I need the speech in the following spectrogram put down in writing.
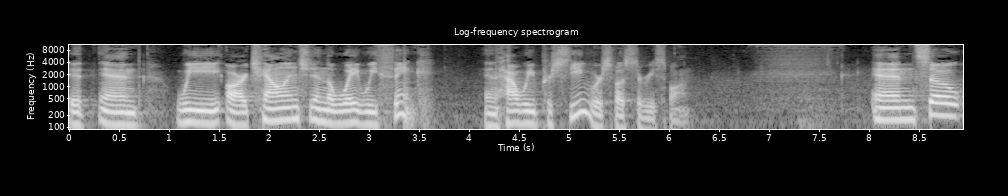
It, and we are challenged in the way we think and how we perceive we're supposed to respond. And so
